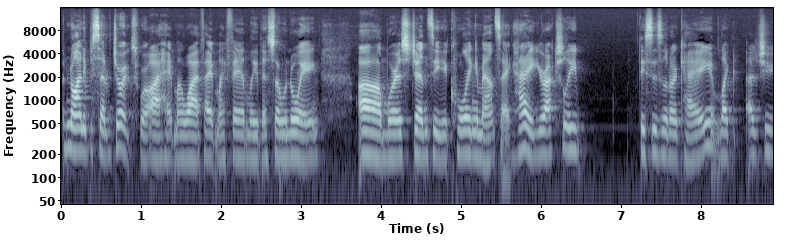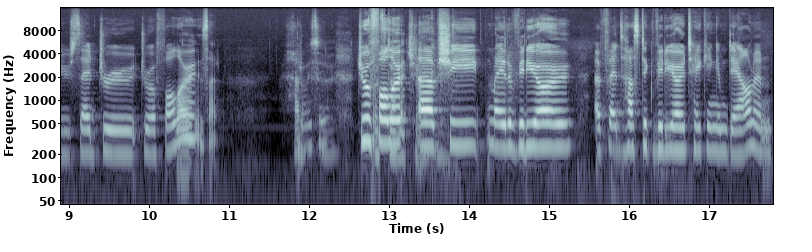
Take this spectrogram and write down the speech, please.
90% of jokes were I hate my wife, I hate my family, they're so annoying. Um, whereas Gen Z are calling him out saying, hey, you're actually, this isn't okay. Like, as you said, Drew, Drew Afualo, is that, how do we say it? Drew Afualo, uh, she made a video, a fantastic video taking him down, and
